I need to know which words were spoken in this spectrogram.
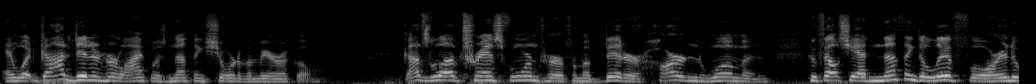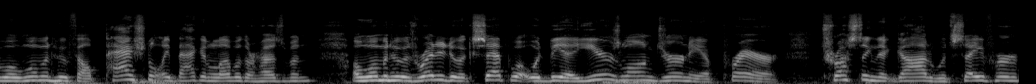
and what God did in her life was nothing short of a miracle. God's love transformed her from a bitter, hardened woman who felt she had nothing to live for into a woman who fell passionately back in love with her husband, a woman who was ready to accept what would be a years long journey of prayer, trusting that God would save her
